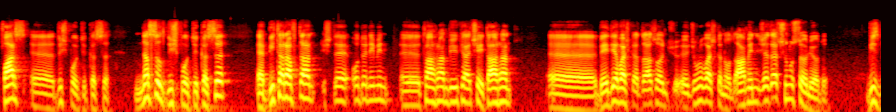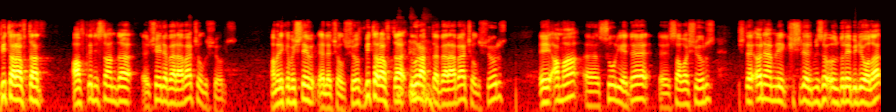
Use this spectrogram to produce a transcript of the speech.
Fars e, dış politikası. Nasıl dış politikası? E, bir taraftan işte o dönemin e, Tahran Büyükelçisi, şey, Tahran e, belediye başkanı, daha sonra e, Cumhurbaşkanı oldu. Ahmet Necadet şunu söylüyordu. Biz bir taraftan Afganistan'da e, şeyle beraber çalışıyoruz. Amerika Birleşik Devletleri ile çalışıyoruz. Bir tarafta Irak'ta beraber çalışıyoruz. E, ama e, Suriye'de e, savaşıyoruz. İşte önemli kişilerimizi öldürebiliyorlar.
